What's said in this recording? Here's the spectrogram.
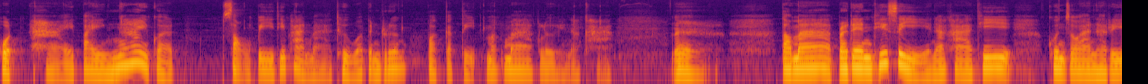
หดหายไปง่ายกว่า 2 ปีที่ผ่านมา ถือว่าเป็นเรื่องปกติมาก ๆ เลยนะคะ ต่อมาประเด็นที่4นะคะที่คุณโจฮานฮาริ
